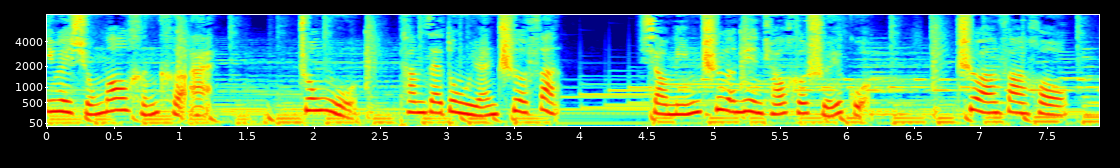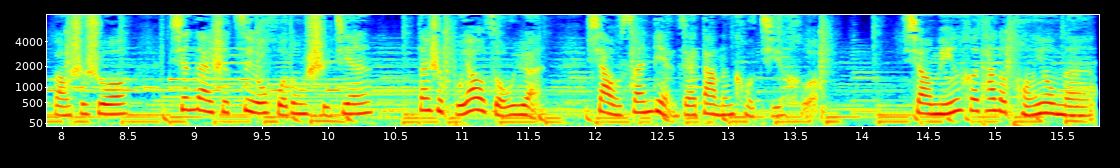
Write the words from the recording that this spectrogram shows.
因为熊猫很可爱。中午，他们在动物园吃了饭。小明吃了面条和水果。吃完饭后，老师说现在是自由活动时间，但是不要走远，下午三点在大门口集合。小明和他的朋友们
